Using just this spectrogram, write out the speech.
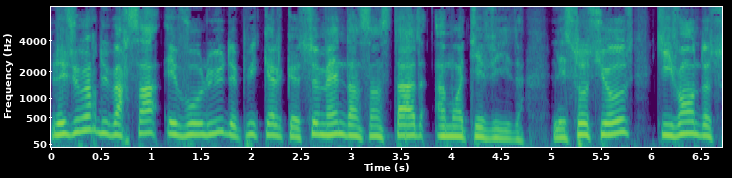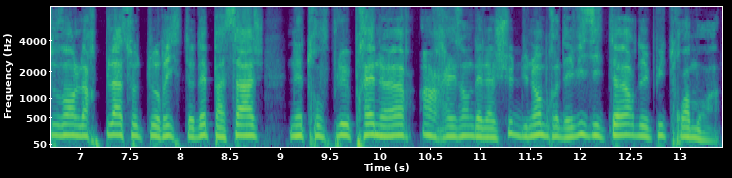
les joueurs du Barça évoluent depuis quelques semaines dans un stade à moitié vide. Les socios, qui vendent souvent leur place aux touristes des passages, ne trouvent plus preneur en raison de la chute du nombre des visiteurs depuis trois mois.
